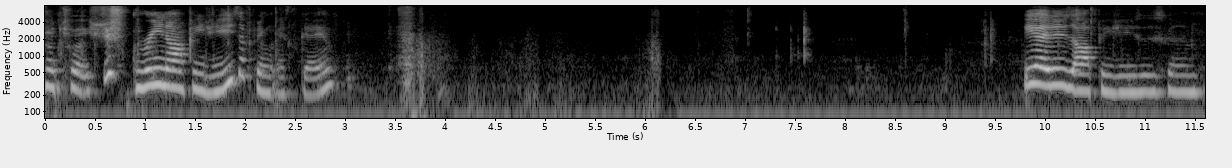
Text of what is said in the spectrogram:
No choice. Just green RPGs, I think, this game. Yeah, it is RPGs this game.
